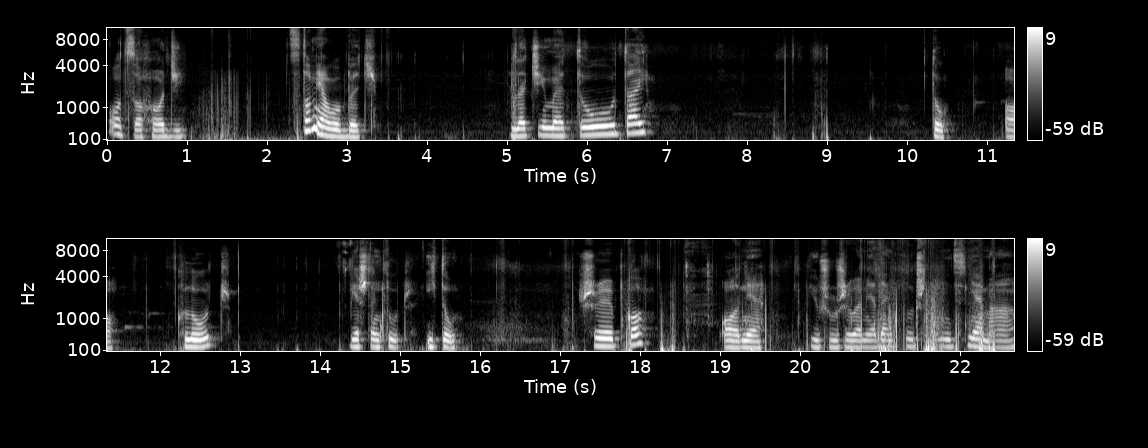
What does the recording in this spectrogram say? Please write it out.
O co chodzi? Co to miało być? Lecimy tutaj. Tu. O. Klucz. Bierz ten klucz. I tu. Szybko. O nie. Już użyłem jeden klucz, to nic nie ma.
